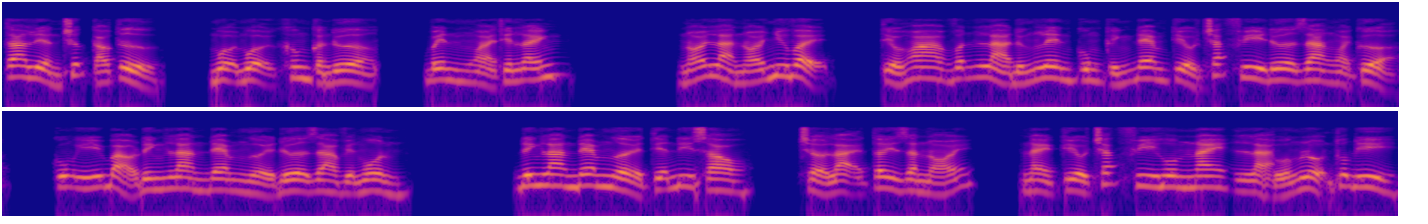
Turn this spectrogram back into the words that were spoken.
ta liền trước cáo tử, muội muội không cần đưa, bên ngoài thiên lãnh. Nói là nói như vậy, tiểu hoa vẫn là đứng lên cung kính đem tiểu chắc phi đưa ra ngoài cửa, cũng ý bảo Đinh Lan đem người đưa ra viện môn. Đinh Lan đem người tiễn đi sau, trở lại Tây Gian nói, này kiều chắc phi hôm nay là uống lộn thuốc đi.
